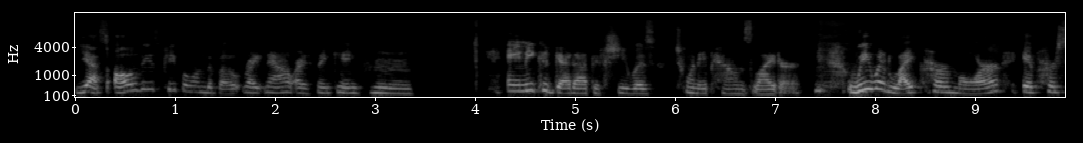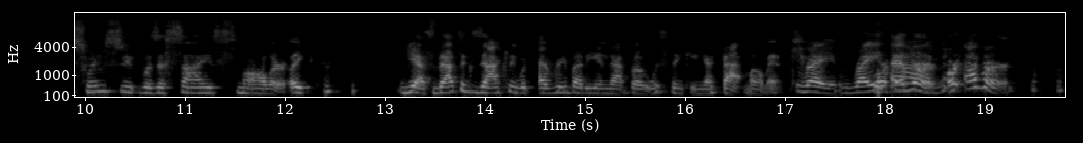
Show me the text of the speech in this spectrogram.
yes, all of these people on the boat right now are thinking, hmm, Amy could get up if she was 20 pounds lighter. We would like her more if her swimsuit was a size smaller. Like, yes, that's exactly what everybody in that boat was thinking at that moment. Right, right. Or then. ever, or ever.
